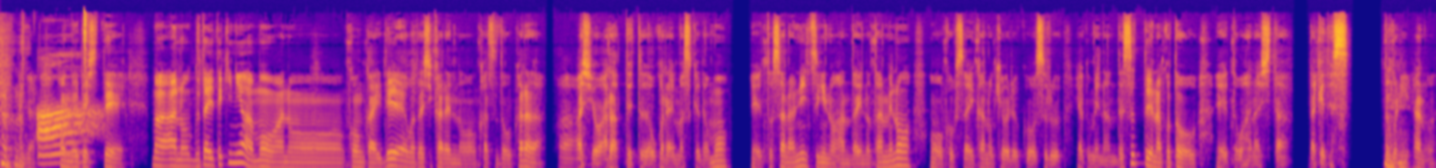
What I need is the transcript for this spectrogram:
のが本音でして、まあ、あの、具体的にはもう、あの、今回で私、カレンの活動からあ足を洗ってって行いますけども、えっ、と、さらに次の反対のためのお国際化の協力をする役目なんですっていうようなことを、えっ、と、お話しただけです。特に、うんあの、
